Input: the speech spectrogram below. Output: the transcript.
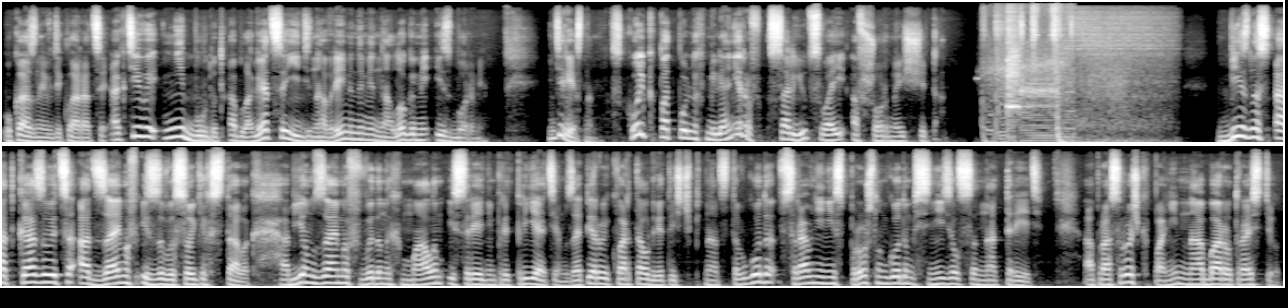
Указанные в декларации активы не будут облагаться единовременными налогами и сборами. Интересно, сколько подпольных миллионеров сольют свои офшорные счета? Бизнес отказывается от займов из-за высоких ставок. Объем займов, выданных малым и средним предприятиям, за первый квартал 2015 года в сравнении с прошлым годом снизился на треть, а просрочка по ним наоборот растет.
